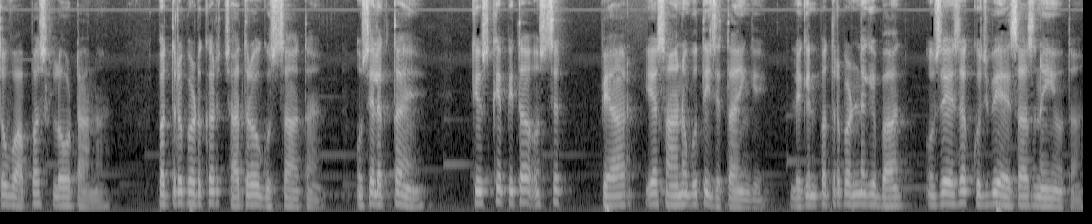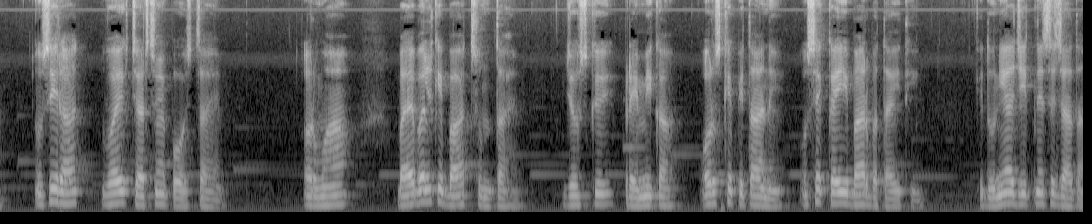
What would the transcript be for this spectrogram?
तो वापस लौट आना। पत्र पढ़कर छात्र को गुस्सा आता है। उसे लगता है कि उसके पिता उससे प्यार या सहानुभूति जताएँगे, लेकिन पत्र पढ़ने के बाद उसे ऐसा कुछ भी एहसास नहीं होता। उसी रात वह एक चर्च में पहुँचता है और वहाँ बाइबल की बात सुनता है, जो उसकी प्रेमिका और उसके पिता ने उसे कई बार बताई थी कि दुनिया जीतने से ज़्यादा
